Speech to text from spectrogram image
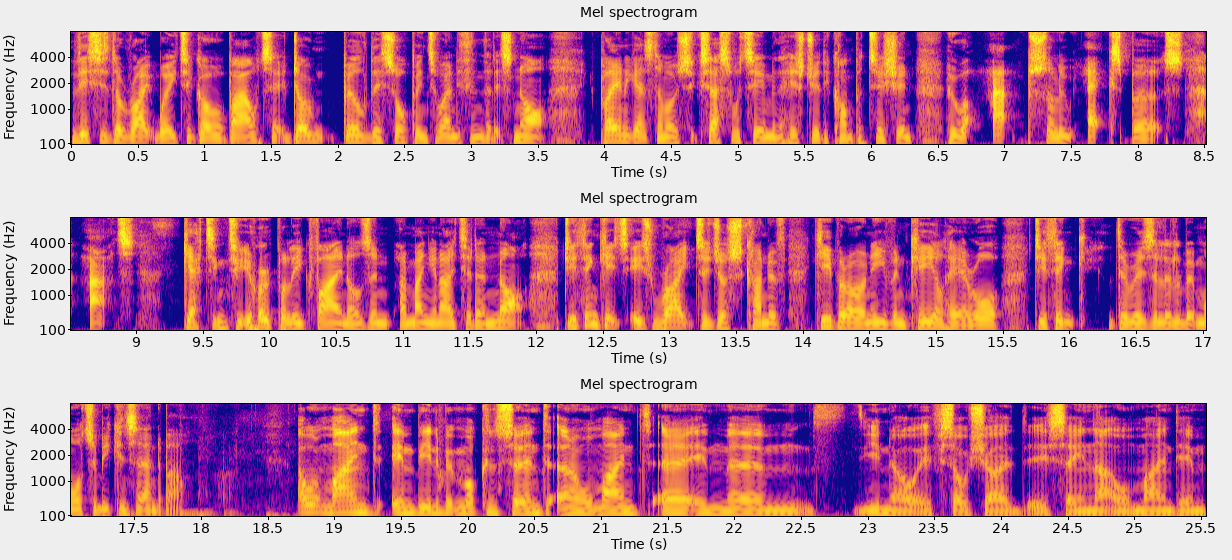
this is the right way to go about it? Don't build this up into anything that it's not. You're playing against the most successful team in the history of the competition, who are absolute experts at getting to Europa League finals and, and Man United are not. Do you think it's it's right to just kind of keep it on an even keel here, or do you think there is a little bit more to be concerned about? I won't mind him being a bit more concerned, and I won't mind uh, him, um, you know, if Solskjaer is saying that, I won't mind him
